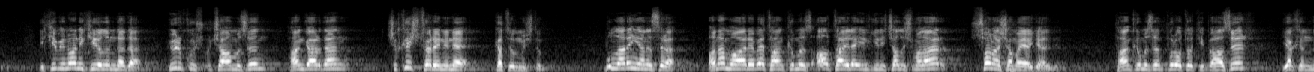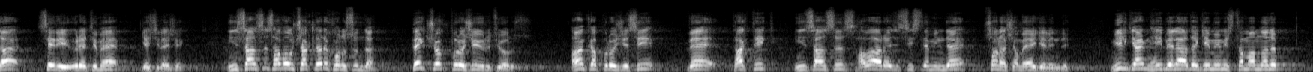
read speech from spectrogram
2012 yılında da Hürkuş uçağımızın hangardan çıkış törenine katılmıştım. Bunların yanı sıra ana muharebe tankımız Altay'la ilgili çalışmalar son aşamaya geldi. Tankımızın prototipi hazır, yakında seri üretime geçilecek. İnsansız hava uçakları konusunda pek çok proje yürütüyoruz. Anka projesi ve taktik insansız hava aracı sisteminde son aşamaya gelindi. Milgem Heybeliada gemimiz tamamlanıp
